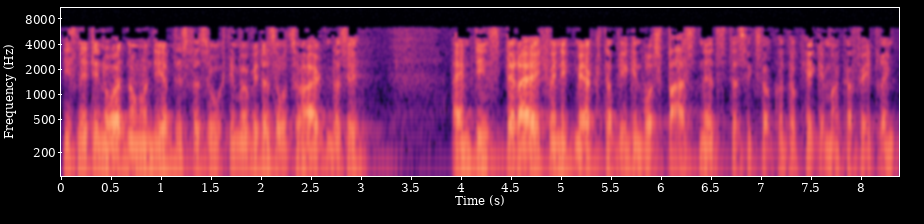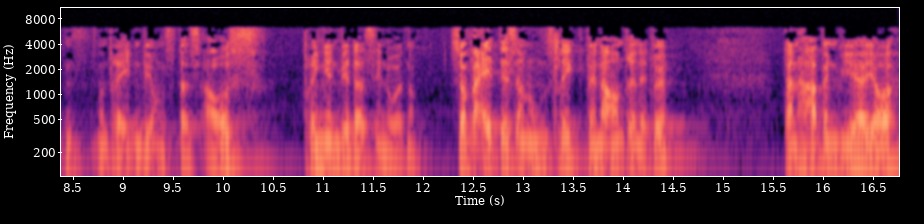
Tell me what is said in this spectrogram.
ist nicht in Ordnung. Und ich habe das versucht, immer wieder so zu halten, dass ich im Dienstbereich, wenn ich gemerkt habe, irgendwas passt nicht, dass ich gesagt habe, okay, gehen wir einen Kaffee trinken und reden wir uns das aus, bringen wir das in Ordnung. Soweit es an uns liegt, wenn der andere nicht will, dann haben wir ja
